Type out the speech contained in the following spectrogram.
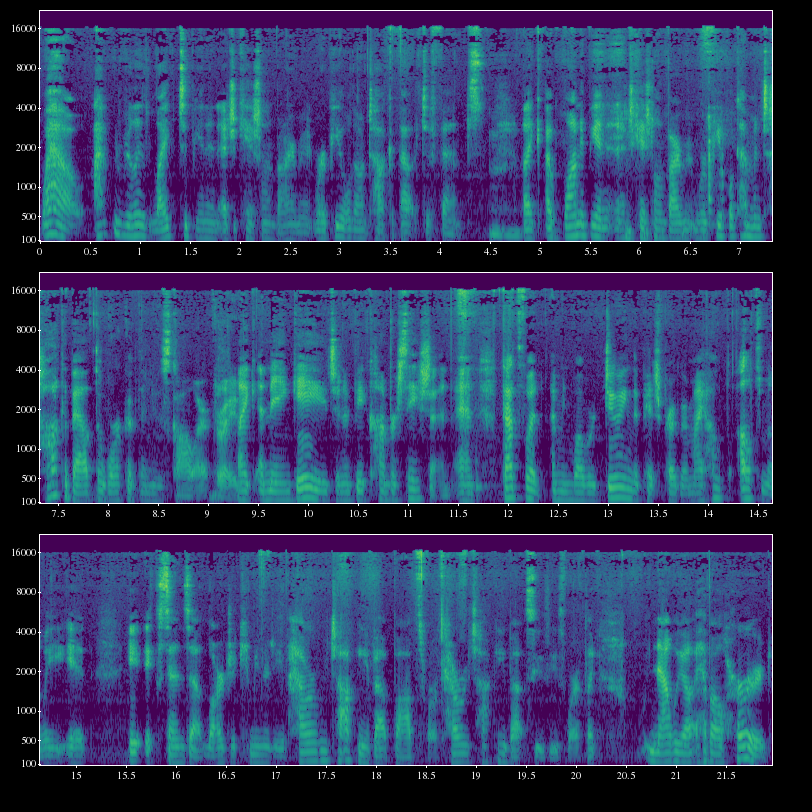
wow, I would really like to be in an educational environment where people don't talk about defense. Mm-hmm. Like, I want to be in an educational environment where people come and talk about the work of the new scholar. Right. Like, and they engage in a big conversation. And that's what, I mean, while we're doing the pitch program, I hope ultimately it, it extends that larger community of how are we talking about Bob's work? How are we talking about Susie's work? Like, now we all have all heard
